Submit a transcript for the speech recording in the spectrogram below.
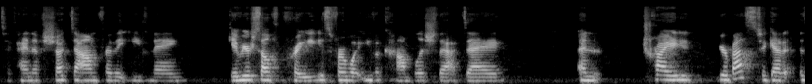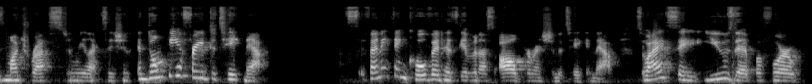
to kind of shut down for the evening, give yourself praise for what you've accomplished that day, and try your best to get as much rest and relaxation. And don't be afraid to take naps. If anything, COVID has given us all permission to take a nap. So I say use it before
